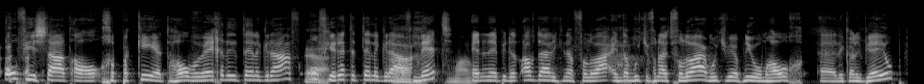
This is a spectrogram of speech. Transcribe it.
Of je staat al geparkeerd halverwege de Telegraaf. Ja. Of je redt de Telegraaf Ach, net. man. En dan heb je dat afduiding naar Valois. En dan moet je vanuit Valois moet je weer opnieuw omhoog eh, de Calibier op. En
